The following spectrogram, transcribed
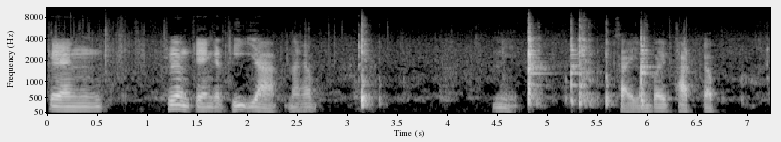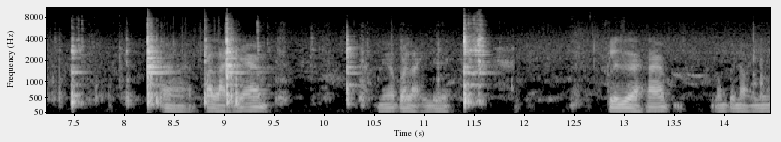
แกงเครื่องแกงกะทิหยาบนะครับ นี่ ใส่ลงไปผัดกับปลาไหลนะครับ เนื้อปลาไหลเลย เกลือครับ ลงไปหน่อยนึง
